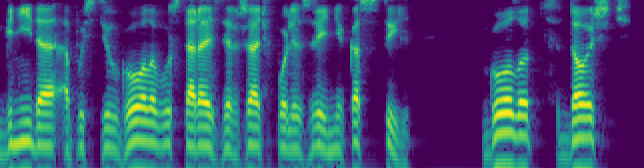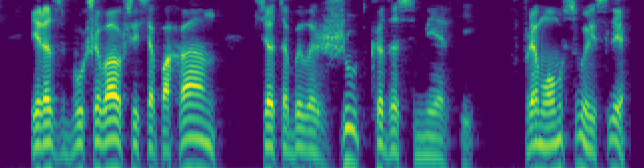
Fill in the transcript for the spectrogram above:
Гнида опустил голову, стараясь держать в поле зрения костыль. Голод, дождь и разбушевавшийся пахан — все это было жутко до смерти, в прямом смысле.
